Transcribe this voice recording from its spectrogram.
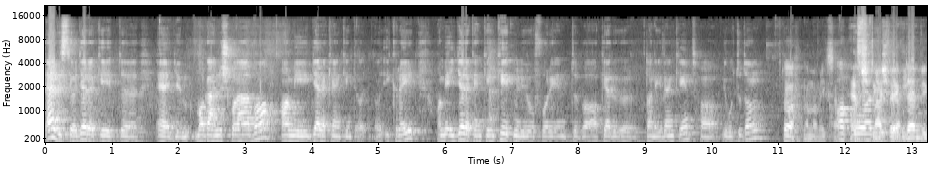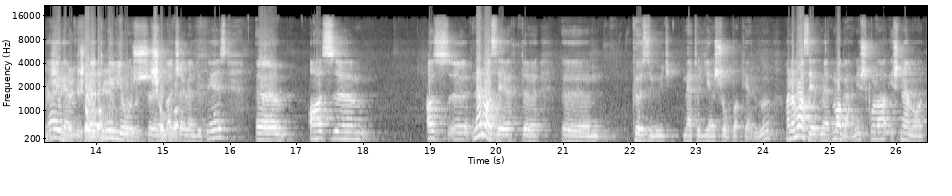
elviszi a gyerekét egy magániskolába, ami gyerekenként, az ikreit, ami egy gyerekenként 2 millió forintba kerül tanévenként, ha jól tudom. Oh, nem emlékszem. Akkor, Ez másfél, de végül is mindegy, tehát milliós nagyságrendű pénz. Az, az nem azért közügy, mert hogy ilyen sokba kerül, hanem azért, mert magániskola, és nem, a,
